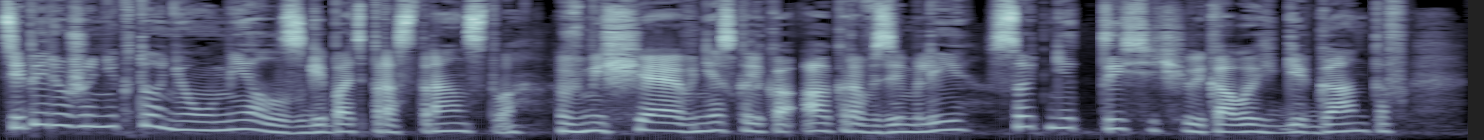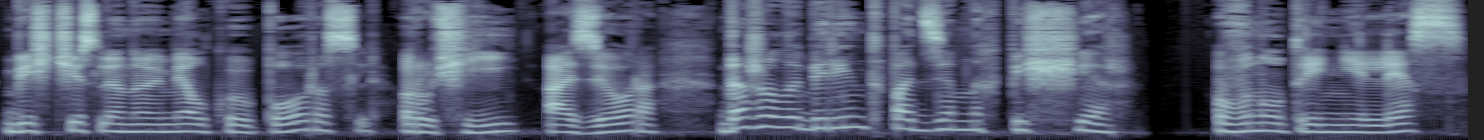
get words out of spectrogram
Теперь уже никто не умел сгибать пространство, вмещая в несколько акров земли сотни тысяч вековых гигантов, бесчисленную мелкую поросль, ручьи, озера, даже лабиринт подземных пещер. Внутренний лес,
